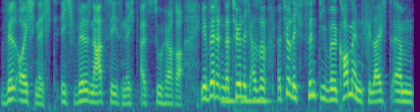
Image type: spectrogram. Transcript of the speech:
will euch nicht. Ich will Nazis nicht als Zuhörer. Ihr werdet natürlich, also natürlich sind die willkommen. Vielleicht ähm,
